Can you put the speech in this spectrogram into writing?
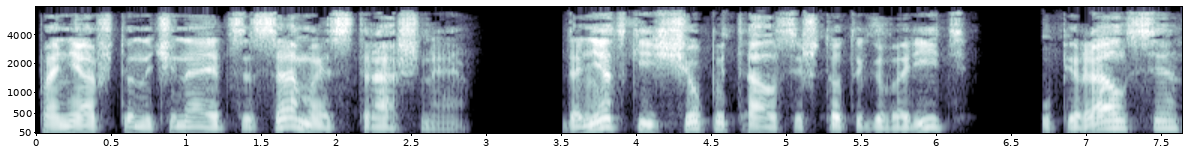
Поняв, что начинается самое страшное, Донецкий еще пытался что-то говорить, упирался,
